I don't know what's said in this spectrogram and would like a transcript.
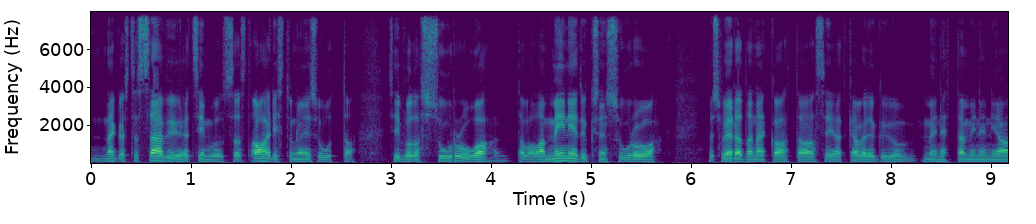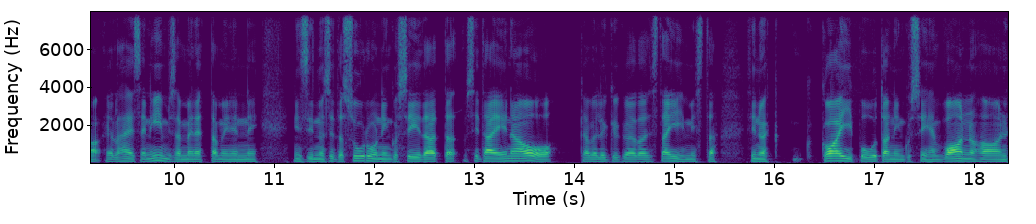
näköistä sävyä, että siinä voi olla sellaista ahdistuneisuutta, siinä voi olla surua, tavallaan menetyksen surua, jos verrataan näitä kahta asiaa, että kävelykyvyn menettäminen ja, ja läheisen ihmisen menettäminen, niin, niin siinä on sitä surua niin kuin siitä, että sitä ei enää ole kävelykykyä tai sitä ihmistä. Siinä on ehkä kaipuuta niin kuin siihen vanhaan,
